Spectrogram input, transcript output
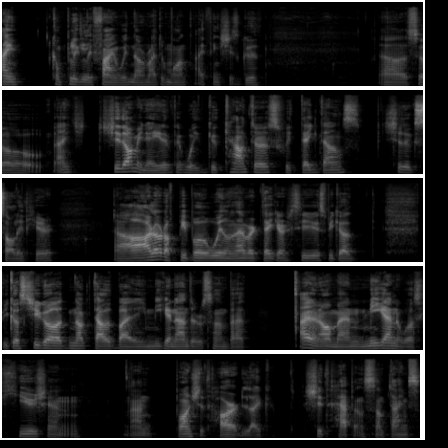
I'm completely fine with Norma Dumont. I think she's good. Uh, so and she dominated with good counters, with takedowns she looks solid here. Uh, a lot of people will never take her serious because because she got knocked out by Megan Anderson, but I don't know, man. Megan was huge and and punched it hard. Like shit happens sometimes.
